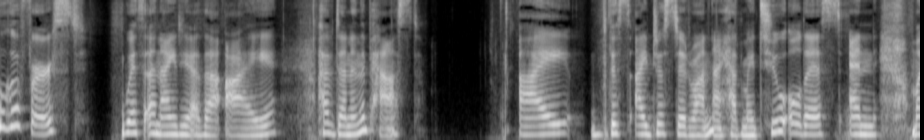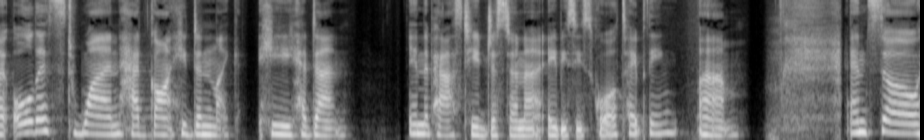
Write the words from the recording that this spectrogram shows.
will go first with an idea that I have done in the past. I this I just did one. I had my two oldest and my oldest one had gone he didn't like he had done in the past he'd just done a ABC school type thing. Um and so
